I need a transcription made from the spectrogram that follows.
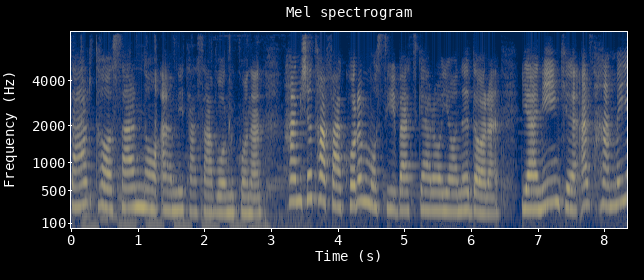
سر تا سر ناامنی تصور می‌کنن. همیشه تفکر مصیبتگرایانه دارن. یعنی اینکه از همه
